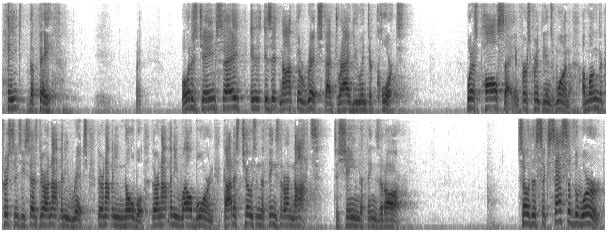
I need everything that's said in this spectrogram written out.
hate the faith. Right? Well, what does James say? Is it not the rich that drag you into court? What does Paul say in 1 Corinthians 1? Among the Christians, he says, There are not many rich, there are not many noble, there are not many well born. God has chosen the things that are not to shame the things that are. So, the success of the word,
